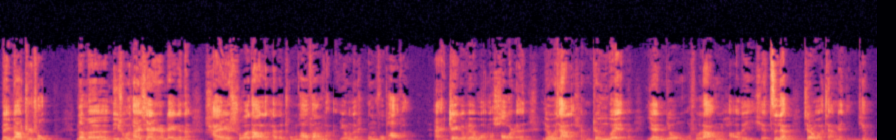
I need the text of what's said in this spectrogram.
美妙之处。那么李楚才先生这个呢，还说到了他的冲泡方法，用的是功夫泡法。哎，这个为我们后人留下了很珍贵的研究母树大红袍的一些资料。今儿我讲给您听。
